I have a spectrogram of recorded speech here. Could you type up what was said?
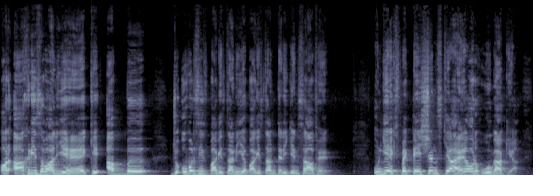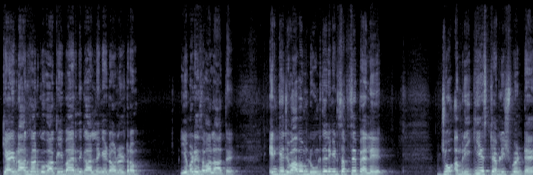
और आखिरी सवाल यह है कि अब जो ओवरसीज पाकिस्तानी या पाकिस्तान तरीके इंसाफ हैं, उनकी एक्सपेक्टेशंस क्या है और होगा क्या? क्या इमरान खान को वाकई बाहर निकाल लेंगे डोनाल्ड ट्रंप? ये बड़े सवाल आते हैं। इनके जवाब हम ढूंढते हैं, लेकिन सबसे पहले जो अमरीकी एस्टेब्लिशमेंट है,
